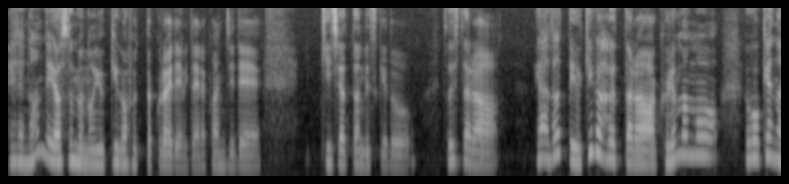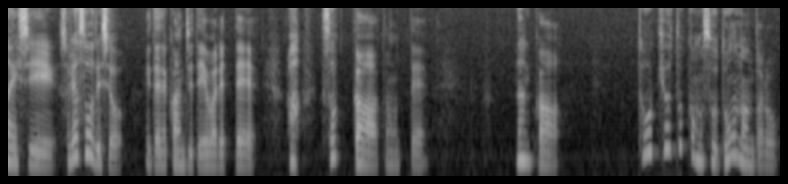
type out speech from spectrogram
えでなんで休むの？雪が降ったくらいでみたいな感じで聞いちゃったんですけどそしたら「いやだって雪が降ったら車も動けないしそりゃそうでしょ」みたいな感じで言われてあそっかと思って。なんか東京とかもそうどうなんだろ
